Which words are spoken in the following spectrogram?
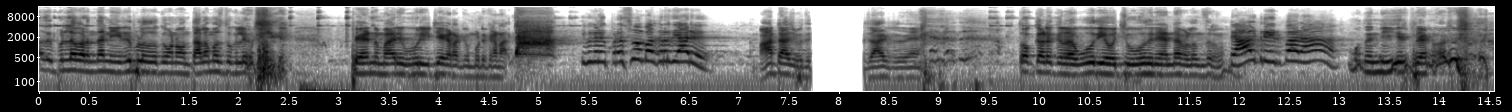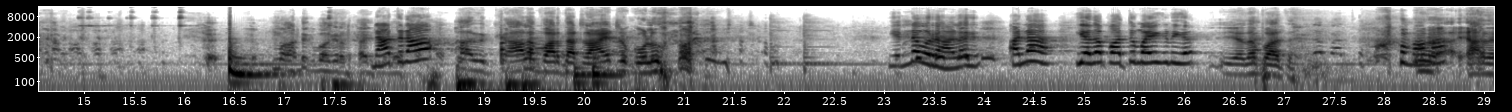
அதுக்கு பிள்ளை வரந்தா நீ இடுப்புல தூக்க உன் தலைமசத்துக்குள்ளே வச்சு பேன்னு மாதிரி ஊறிக்கிட்டே கிடக்க முட்டுக்கானா இவங்களுக்கு பிரசவம் பாக்குறது யாரு? மாட்டாஸ்பத்திரி டாக்டர். தொக்கெடுக்கிற ஊதியை வச்சு ஊதுனேன்னா விழுந்துரும். டாக்டர் இருப்பாரா? முத நீ இருப்பேன்னு. மாட்டுக்கு பாக்குறேன் நாத்துனா? அது காலை பார்த்தா டிராக்டர் கொழு. என்ன ஒரு அழகு. அண்ணா எதை பார்த்து மயங்குனீங்க? எதை பார்த்து? அது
